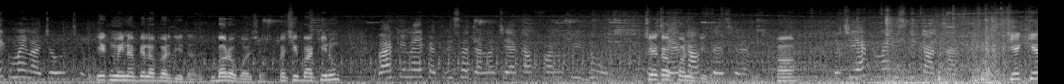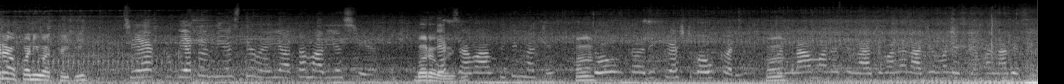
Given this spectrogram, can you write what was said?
એક મહિના જેવું થયું. એક મહિના પહેલા ભરી દીધા હતા. બરોબર છે. પછી બાકીનું? બાકીના એકત્રીસ હજારનો ચેક આપવાનું કીધું. ચેક આપવાનું આપે કીધું. હા. તો ચેક નહીં સ્વીકારતા. ચેક ક્યારે આપવાની વાત થઈ હતી? ચેક બે ત્રણ દિવસથી અમે અહીંયા હતા મારીએ છીએ. બરોબર એક્ઝામ આવતી હતી નથી. તો રિક્વેસ્ટ બહુ કરી. પણ ના મને છે ના જ મને ના જ મને એક્ઝામમાં ના બેસી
